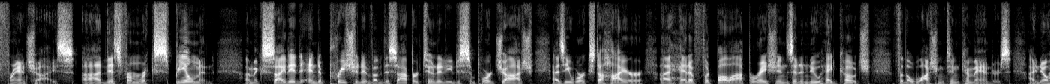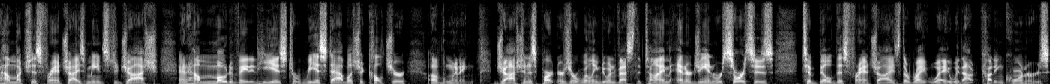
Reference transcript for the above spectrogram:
franchise. Uh, this from Rick Spielman. I'm excited and appreciative of this opportunity to support Josh as he works to hire a head of football operations and a new head coach for the Washington Commanders. I know how much this franchise means to Josh and how motivated he is to reestablish a culture of winning. Josh and his partners are willing to invest the time, energy, and resources to build this franchise the right way without cutting corners,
